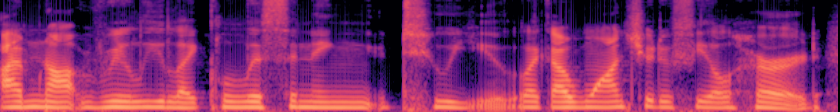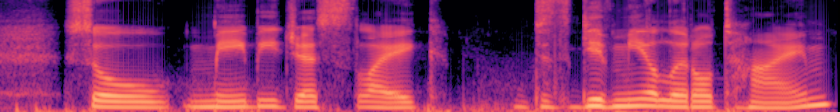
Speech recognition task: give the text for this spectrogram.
i'm not really like listening to you. Like i want you to feel heard. So maybe just like just give me a little time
